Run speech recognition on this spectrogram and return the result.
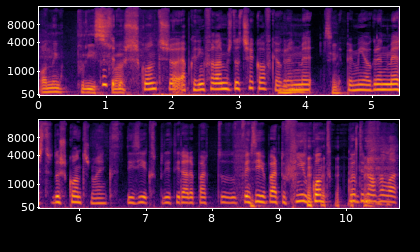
ou nem por isso. Pois, os contos, há bocadinho falámos do Chekhov, que é o grande uhum, para mim é o grande mestre dos contos, não é? Que dizia que se podia tirar a parte do vencia a parte do fim e o conto continuava lá.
